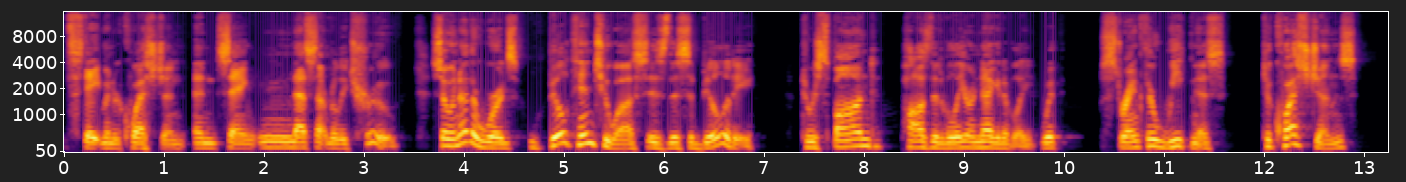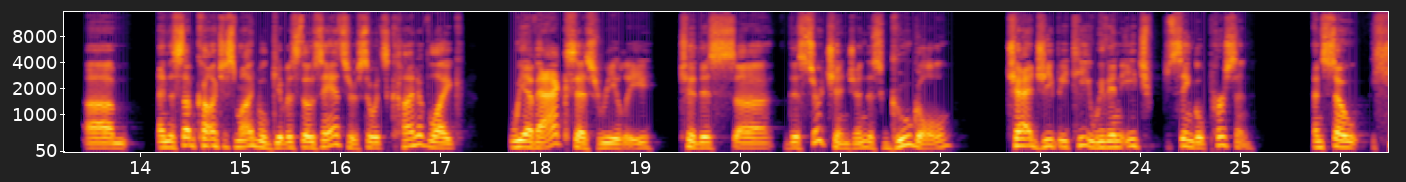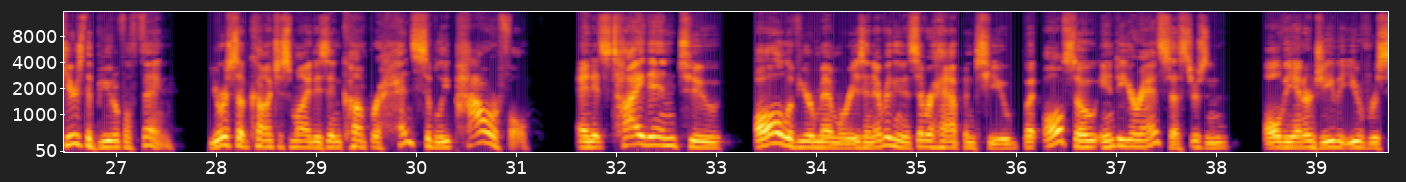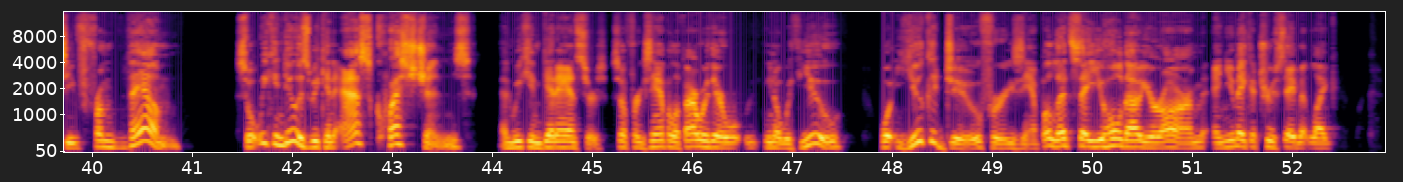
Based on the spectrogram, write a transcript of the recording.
statement or question and saying mm, that's not really true. So, in other words, built into us is this ability to respond positively or negatively with strength or weakness to questions. Um, and the subconscious mind will give us those answers. So it's kind of like we have access really to this uh, this search engine, this Google Chat GPT within each single person. And so here's the beautiful thing. Your subconscious mind is incomprehensibly powerful and it's tied into all of your memories and everything that's ever happened to you, but also into your ancestors and all the energy that you've received from them. So what we can do is we can ask questions and we can get answers. So for example, if I were there, you know, with you, what you could do, for example, let's say you hold out your arm and you make a true statement like,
